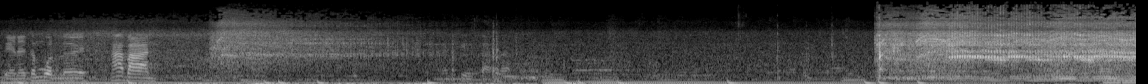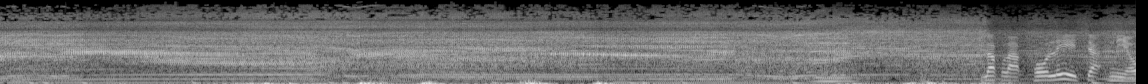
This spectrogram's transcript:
เปลี่ยนอะไรทั้งหมดเลยห้าบานนั่นคือตัดแล้ว หลักๆโพลีจะเหนียว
